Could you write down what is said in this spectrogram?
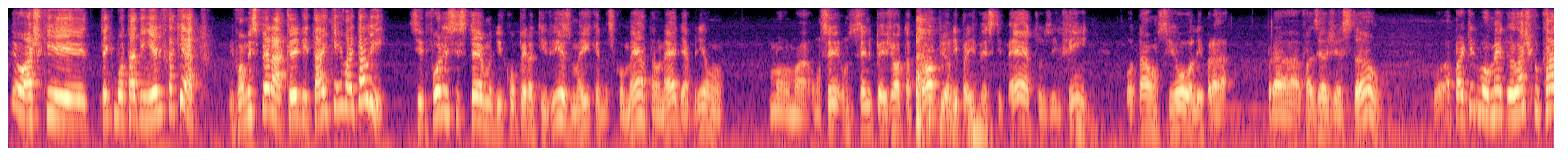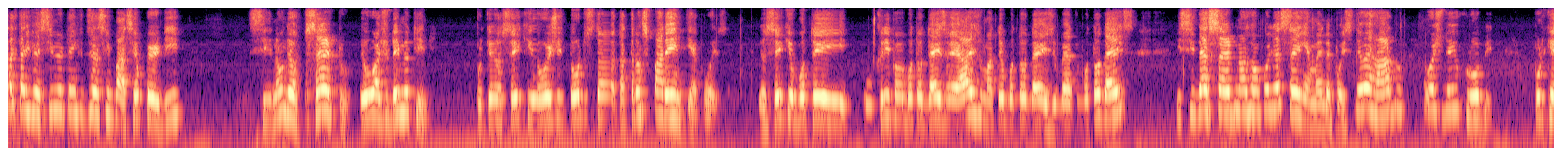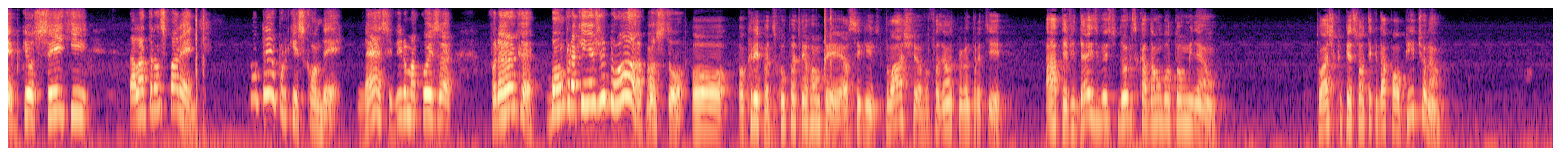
Eu acho que tem que botar dinheiro e ficar quieto. E vamos esperar, acreditar em quem vai estar tá ali. Se for esse sistema de cooperativismo aí que eles comentam, né, de abrir um, uma, um, um CNPJ próprio ali para investimentos, enfim, botar um CEO ali para fazer a gestão, a partir do momento, eu acho que o cara que está investindo tem que dizer assim, bah, se eu perdi, se não deu certo, eu ajudei meu time. Porque eu sei que hoje todos está tá transparente a coisa. Eu sei que eu botei, o Cripa botou 10 reais, o Matheus botou 10 e o Beto botou 10, e se der certo, nós vamos colher 100, mas depois, se deu errado, eu ajudei o clube. Por quê? Porque eu sei que está lá transparente. Não tenho por que esconder, né? Se vira uma coisa franca, bom para quem ajudou, apostou. Ô, ô Cripa, desculpa interromper. É o seguinte, tu acha, eu vou fazer uma pergunta para ti. Ah, teve 10 investidores, cada um botou um milhão. Tu acha que o pessoal tem que dar palpite ou não?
